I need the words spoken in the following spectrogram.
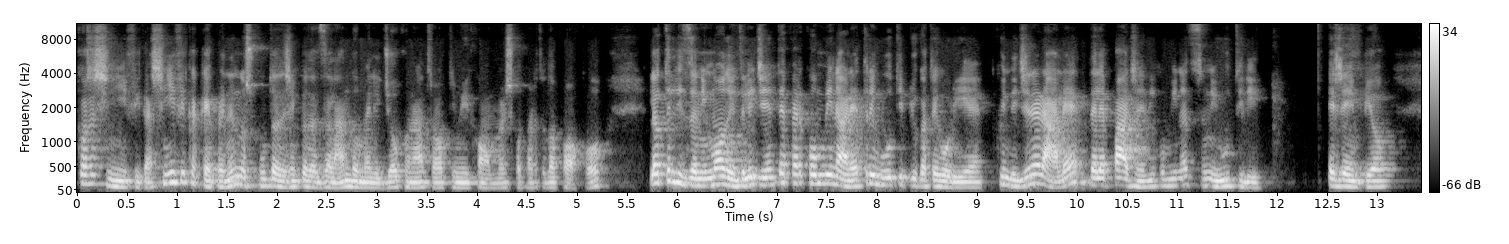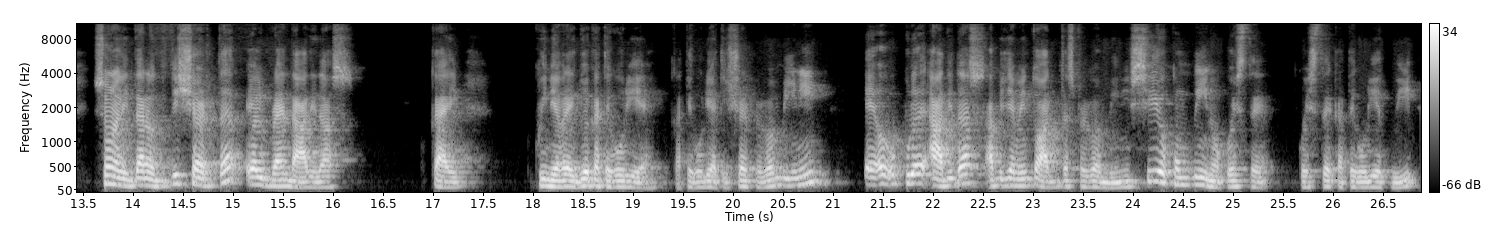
Cosa significa? Significa che prendendo spunto ad esempio da Zalando o Meligio, con un altro ottimo e-commerce scoperto da poco, la utilizzano in modo intelligente per combinare attributi più categorie, quindi generare delle pagine di combinazioni utili. Esempio, sono all'interno di t-shirt e ho il brand Adidas. Ok? Quindi avrei due categorie, categoria t-shirt per bambini e, oppure Adidas, abbigliamento Adidas per bambini. Se io combino queste, queste categorie qui,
